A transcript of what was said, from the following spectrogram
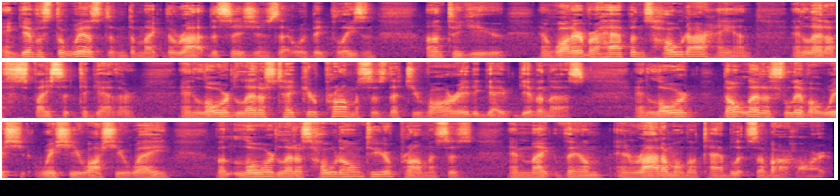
and give us the wisdom to make the right decisions that would be pleasing unto you. And whatever happens, hold our hand and let us face it together. And Lord, let us take your promises that you've already gave, given us. And Lord, don't let us live a wish, wishy-washy way, but Lord, let us hold on to your promises and make them and write them on the tablets of our heart.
